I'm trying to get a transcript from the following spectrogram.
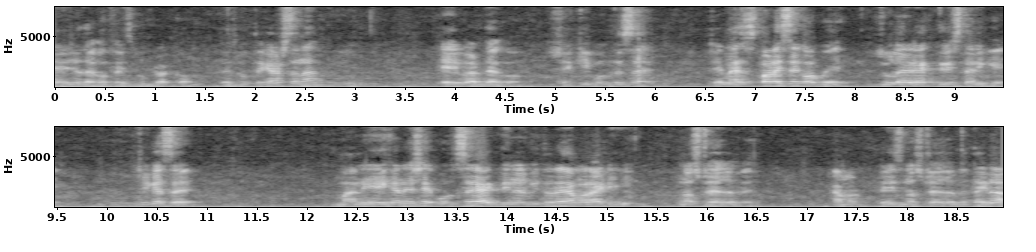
এই যে দেখো ফেসবুক ডট কম ফেসবুক থেকে আসছে না? এইবার দেখো সে কি বলতেছে? সে মেসেজ পাঠাইছে কবে? জুলাইয়ের একত্রিশ তারিখে। ঠিক আছে? মানে এখানে সে বলছে একদিনের ভিতরে আমার আইডি নষ্ট হয়ে যাবে। আমার পেজ নষ্ট হয়ে যাবে তাই না?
